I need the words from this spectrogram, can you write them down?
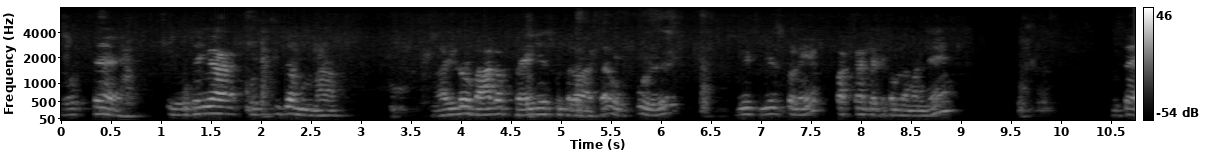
ఓకే. ఈ విధంగా కొద్దిగా మా ఆయిల్లో బాగా ఫ్రై చేసుకున్న తర్వాత ఉప్పు వీటి తీసుకొని పక్కన పెట్టుకుందామండి. అంతే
